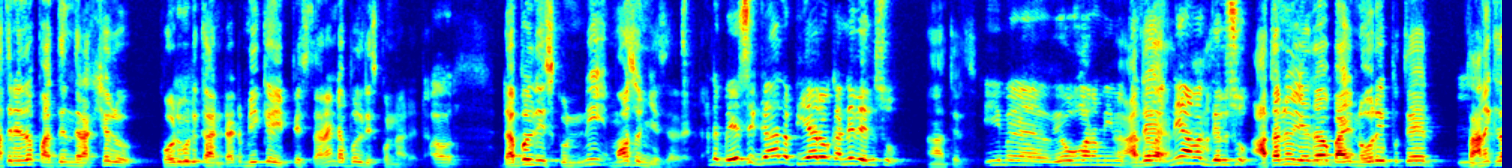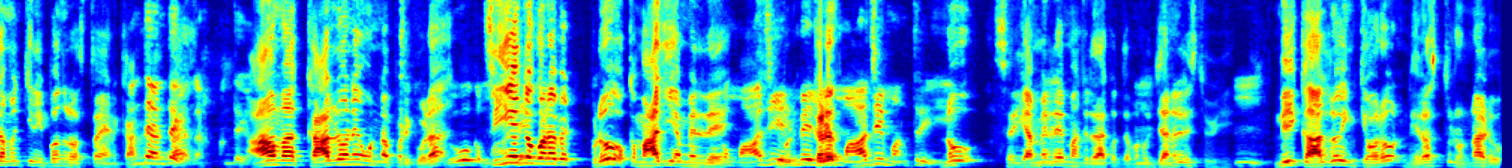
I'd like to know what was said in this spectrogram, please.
అతను ఏదో పద్దెనిమిది లక్షలు కోడిగుడి కాంట్రాక్ట్ మీకే ఇప్పిస్తానని డబ్బులు తీసుకున్నారట. అవును. డబ్బులు తీసుకుని మోసం చేశారట అంటే బేసిక్గా పిఆర్ఓకి అన్ని తెలుసు. ఆ, తెలుసు. ఈమె వ్యవహారం అదే. అన్ని ఆమెకు తెలుసు. అతను ఏదో బయ నోరిప్పితే తనకి సంబంధించిన ఇబ్బందులు వస్తాయని ఆమె కారులోనే ఉన్నప్పటికీ కూడా సీఏతో కూడా ఇప్పుడు ఒక మాజీ ఎమ్మెల్యే మాజీ ఎమ్మెల్యే మాజీ మంత్రి. నువ్వు సరే, ఎమ్మెల్యే మంత్రి దాకా నువ్వు జర్నలిస్ట్ నీ కారులో ఇంకెవరో నిరస్తులు ఉన్నాడు.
